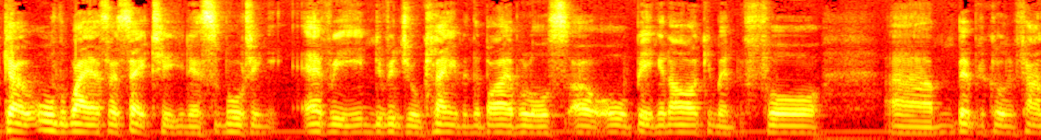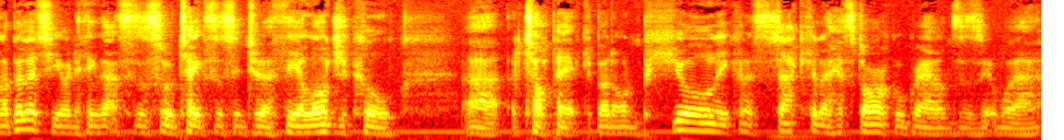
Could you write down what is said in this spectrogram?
go all the way, as I say, to you know supporting every individual claim in the Bible, or or being an argument for um, biblical infallibility or anything. That sort of takes us into a theological uh, topic, but on purely kind of secular historical grounds, as it were.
